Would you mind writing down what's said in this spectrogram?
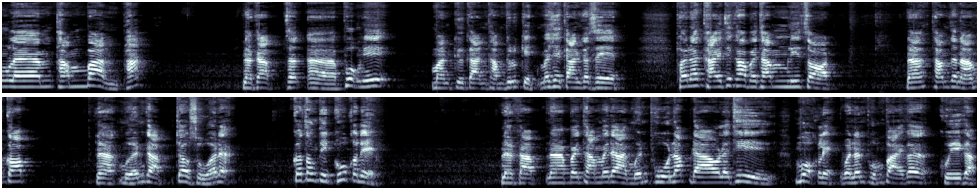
งแรมทำบ้านพักนะครับสเอ่อพวกนี้มันคือการทำธุรกิจไม่ใช่การเกษตร เพราะนั้นใครที่เข้าไปทำรีสอร์ทนะทำสนามกอล์ฟนะเหมือนกับเจ้าสัวเนี่ยก็ต้องติดคุกกันเองนะครับนะไปทำไม่ได้เหมือนภูนับดาวอะไรที่มวกเหล็ก วันนั้นผมไปก็คุยกับ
